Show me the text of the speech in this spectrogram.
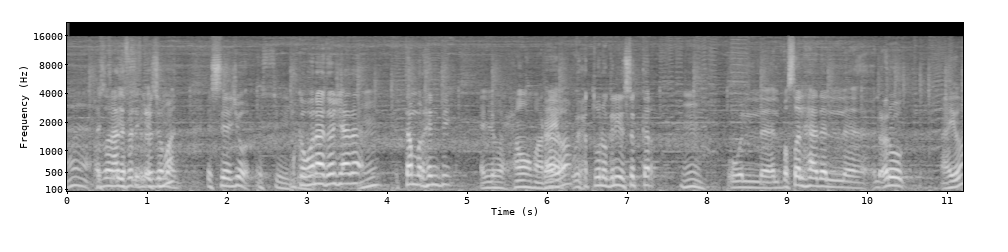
آه. أصلا هذا في؟ العزومات السيجور. مكونات وش هذا؟ التمر هندي اللي هو حومر أيوه ويحطوا له قليل سكر مم. والبصل هذا ال- العروق أيوه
